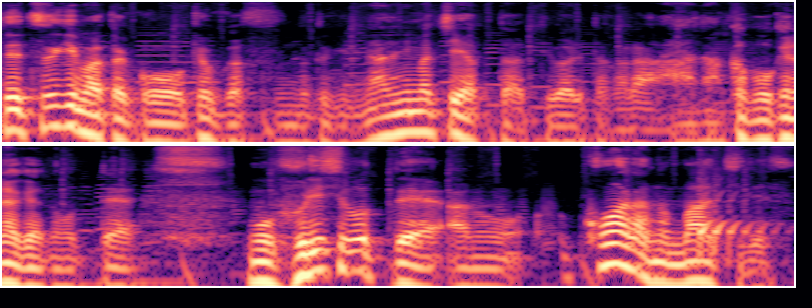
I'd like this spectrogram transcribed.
で次またこう曲が進んだ時に「何待ちやった?」って言われたからあなんかボケなきゃと思ってもう振り絞って「あのコアラのマーチです」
